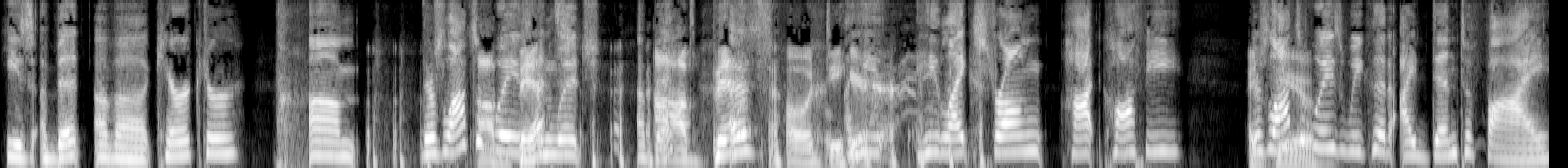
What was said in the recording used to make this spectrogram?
He's a bit of a character. Um, there's lots of A ways bit? in which a bit. A bit? Oh he, dear. he likes strong hot coffee. I There's lots of ways we could identify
